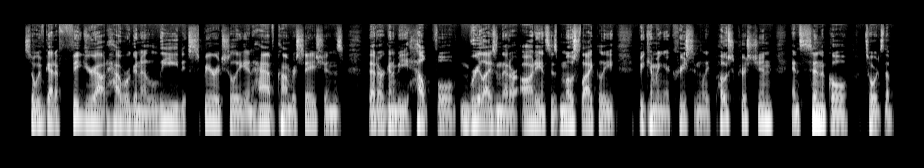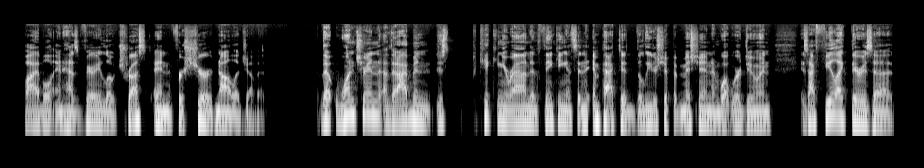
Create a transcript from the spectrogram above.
So we've got to figure out how we're going to lead spiritually and have conversations that are going to be helpful, realizing that our audience is most likely becoming increasingly post Christian and cynical towards the Bible and has very low trust and for sure knowledge of it. That one trend that I've been just kicking around and thinking it's impacted the leadership at mission and what we're doing is I feel like there is a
